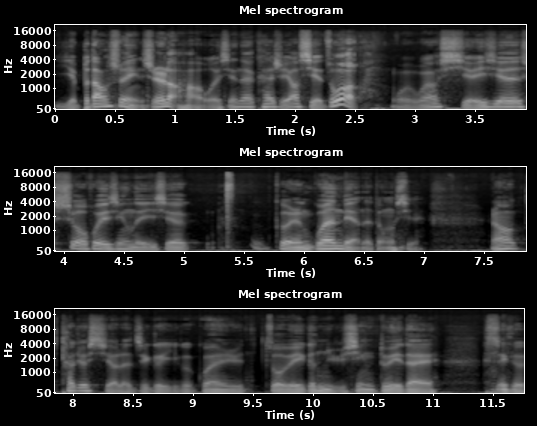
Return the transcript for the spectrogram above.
也不当摄影师了哈，我现在开始要写作了，我我要写一些社会性的一些个人观点的东西，然后他就写了这个一个关于作为一个女性对待这个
